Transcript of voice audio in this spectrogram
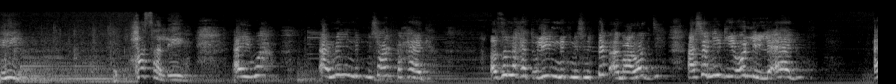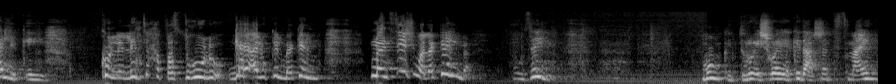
إيه؟ حصل إيه؟ أيوه. اعملي إنك مش عارفة حاجة. أظن هتقولي لي إنك مش متفقة مع وجدي عشان يجي يقول لي اللي قاله. قالك إيه؟ كل اللي أنت حفظته له جاي قاله كلمة كلمة. ما نسيش ولا كلمة. فوزية ممكن تروقي شوية كده عشان تسمعيني.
